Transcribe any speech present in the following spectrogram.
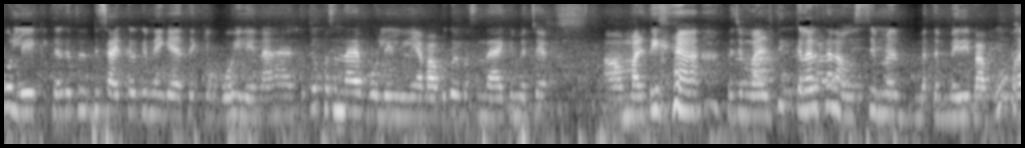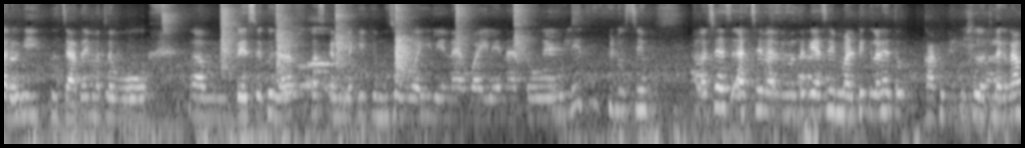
वो ले करके तो डिसाइड करके नहीं गए थे कि वो ही लेना है। तो जो पसंद आया वो ले लिया बाबू को भी पसंद आया कि मुझे मल्टी मुझे मल्टी कलर था ना, उससे मैं मतलब मेरी बाबू और वही कुछ ज़्यादा ही मतलब वो ड्रेस पे कुछ ज़्यादा फोकस करने लगी कि मुझे वही लेना है, वही लेना है। तो ले फिर उससे अच्छे अच्छे मतलब कि ऐसे मल्टी कलर है तो काफ़ी खूबसूरत लग रहा।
